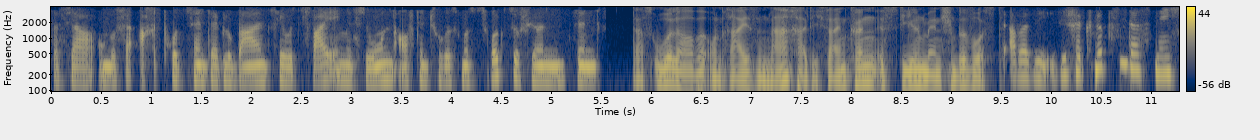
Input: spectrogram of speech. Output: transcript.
dass ja ungefähr acht Prozent der globalen CO2-Emissionen auf den Tourismus zurückzuführen sind. Dass Urlaube und Reisen nachhaltig sein können, ist vielen Menschen bewusst. Aber sie, sie verknüpfen das nicht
